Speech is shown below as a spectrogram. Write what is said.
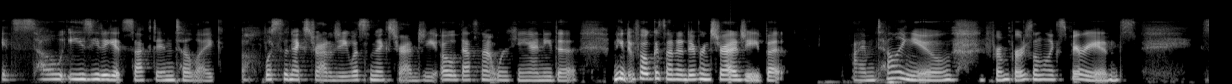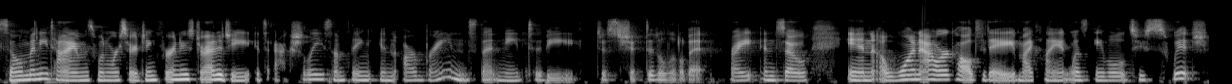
it's so easy to get sucked into like oh, what's the next strategy? What's the next strategy? Oh that's not working. I need to need to focus on a different strategy. But i'm telling you from personal experience so many times when we're searching for a new strategy, it's actually something in our brains that need to be just shifted a little bit, right? And so, in a one hour call today, my client was able to switch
